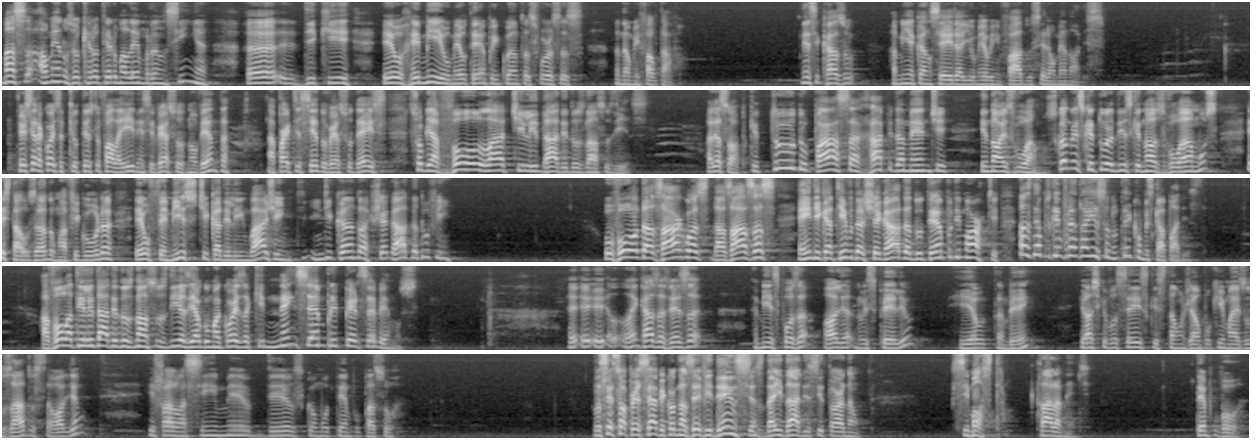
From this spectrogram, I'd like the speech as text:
Mas ao menos eu quero ter uma lembrancinha uh, de que eu remi o meu tempo enquanto as forças não me faltavam. Nesse caso, a minha canseira e o meu enfado serão menores. Terceira coisa que o texto fala aí nesse verso 90, na parte C do verso 10, sobre a volatilidade dos nossos dias. Olha só, porque tudo passa rapidamente e nós voamos. Quando a Escritura diz que nós voamos, está usando uma figura eufemística de linguagem indicando a chegada do fim. O voo das águas, das asas, é indicativo da chegada do tempo de morte. Nós temos que enfrentar isso, não tem como escapar disso. A volatilidade dos nossos dias é alguma coisa que nem sempre percebemos. Lá em casa, às vezes, a minha esposa olha no espelho, e eu também. Eu acho que vocês que estão já um pouquinho mais usados olham e falam assim: Meu Deus, como o tempo passou. Você só percebe quando as evidências da idade se tornam, se mostram claramente. O tempo voa.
